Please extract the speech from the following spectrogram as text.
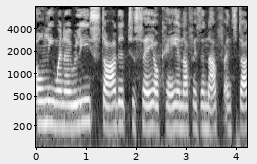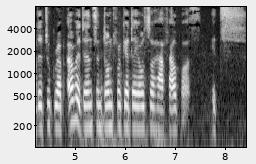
only when I really started to say, okay, enough is enough, and started to grab evidence. And don't forget, I also have helpers. It's,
